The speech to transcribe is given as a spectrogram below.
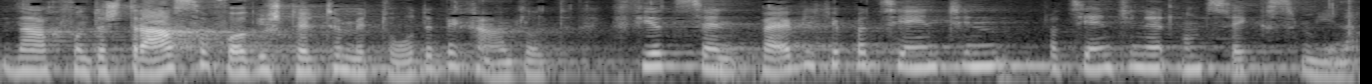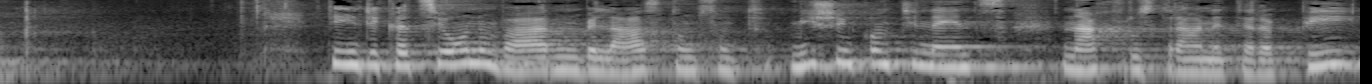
nach von der Straße vorgestellter Methode behandelt. 14 weibliche Patientinnen, Patientinnen und 6 Männer. Die Indikationen waren Belastungs- und Mischinkontinenz nach frustrane Therapie,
